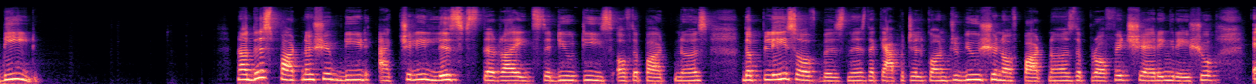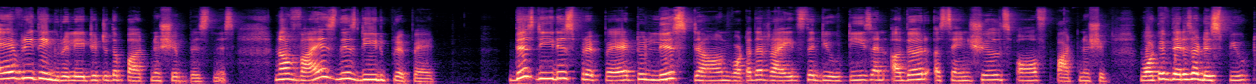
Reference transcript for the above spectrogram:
deed. Now, this partnership deed actually lists the rights, the duties of the partners, the place of business, the capital contribution of partners, the profit sharing ratio, everything related to the partnership business. Now, why is this deed prepared? This deed is prepared to list down what are the rights, the duties, and other essentials of partnership. What if there is a dispute?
